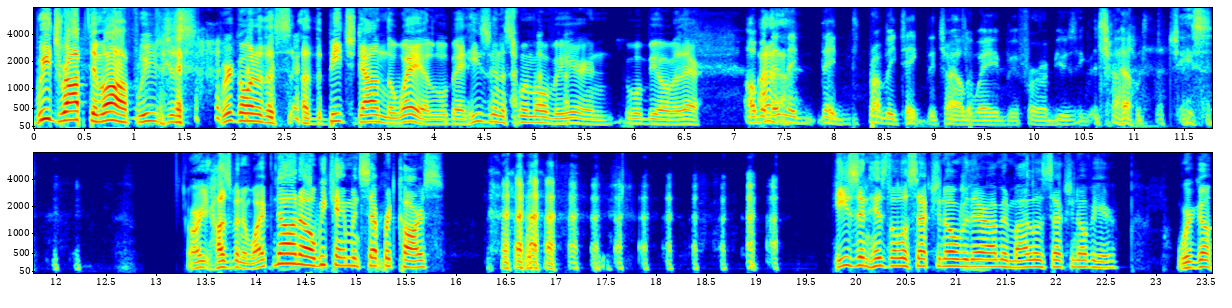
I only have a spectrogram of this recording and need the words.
we dropped him off. We just we're going to the uh, the beach down the way a little bit. He's going to swim over here, and we'll be over there. Oh, but I- then they they'd probably take the child away before abusing the child. Jeez. Or husband and wife? No, no, we came in separate cars. He's in his little section over there. I'm in my little section over here. We're going.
